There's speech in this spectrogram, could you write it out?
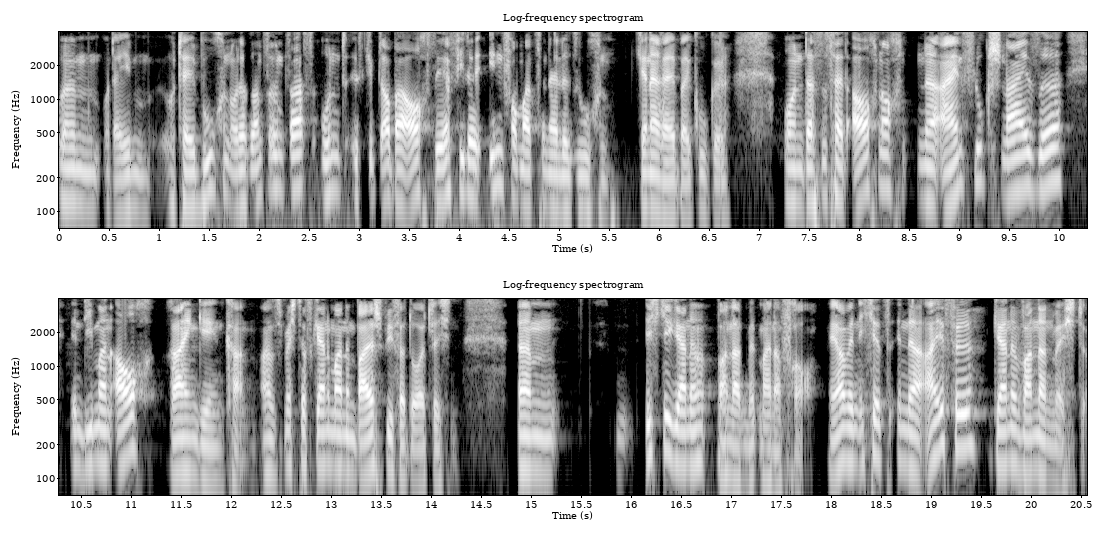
ähm, oder eben Hotel buchen oder sonst irgendwas. Und es gibt aber auch sehr viele informationelle Suchen generell bei Google. Und das ist halt auch noch eine Einflugschneise, in die man auch reingehen kann. Also ich möchte das gerne mal in einem Beispiel verdeutlichen. Ähm, ich gehe gerne wandern mit meiner Frau. Ja, wenn ich jetzt in der Eifel gerne wandern möchte,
